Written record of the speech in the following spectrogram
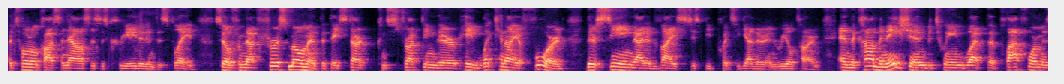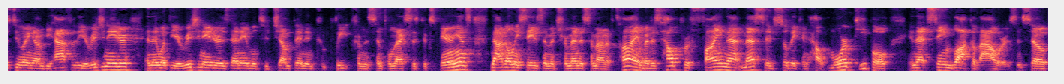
a total cost analysis is created and displayed. So from that first moment that they start constructing their, hey, what can I afford? They're seeing that advice just be put together in real time. And the combination between what the platform is doing on behalf of the originator and then what the originator is then able to jump in and complete from the Simple Nexus experience not only saves them a tremendous amount of time, but has helped refine that message so they can help more people in that same block of hours. And so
